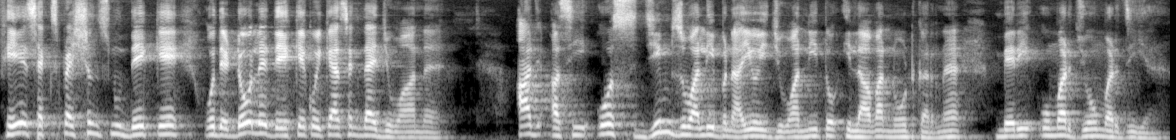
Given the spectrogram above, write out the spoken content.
ਫੇਸ ਐਕਸਪ੍ਰੈਸ਼ਨਸ ਨੂੰ ਦੇਖ ਕੇ, ਉਹਦੇ ਡੋਲੇ ਦੇਖ ਕੇ ਕੋਈ ਕਹਿ ਸਕਦਾ ਹੈ ਜਵਾਨ ਹੈ। ਅੱਜ ਅਸੀਂ ਉਸ ਜਿਮਜ਼ ਵਾਲੀ ਬਣਾਈ ਹੋਈ ਜਵਾਨੀ ਤੋਂ ਇਲਾਵਾ ਨੋਟ ਕਰਨਾ ਹੈ, ਮੇਰੀ ਉਮਰ ਜੋ ਮਰਜ਼ੀ ਹੈ।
